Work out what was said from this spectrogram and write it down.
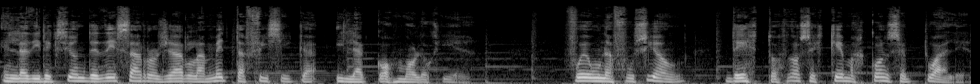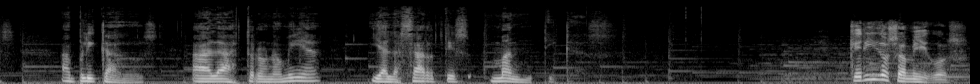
en la dirección de desarrollar la metafísica y la cosmología. Fue una fusión de estos dos esquemas conceptuales aplicados a la astronomía y a las artes mánticas. Queridos amigos,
